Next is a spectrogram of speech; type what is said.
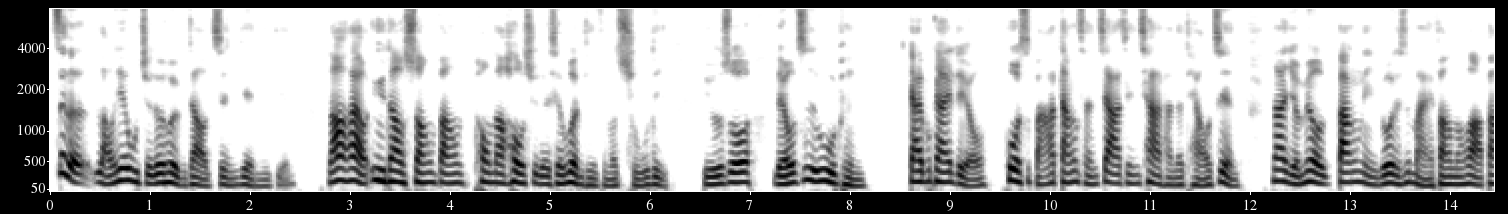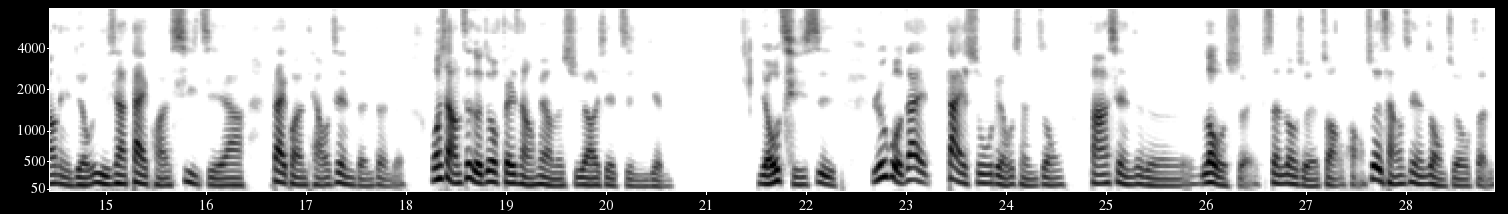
这个老业务绝对会比较有经验一点，然后还有遇到双方碰到后续的一些问题怎么处理，比如说留置物品。该不该留，或是把它当成价金洽谈的条件？那有没有帮你？如果你是买方的话，帮你留意一下贷款细节啊、贷款条件等等的。我想这个就非常非常的需要一些经验，尤其是如果在代书流程中发现这个漏水、渗漏水的状况，最常见的这种纠纷，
